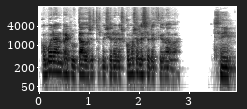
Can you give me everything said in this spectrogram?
¿Cómo eran reclutados estos misioneros? ¿Cómo se les seleccionaba? Sí,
